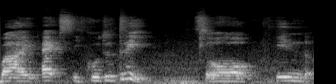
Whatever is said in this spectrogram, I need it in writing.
by x equal to 3? So in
